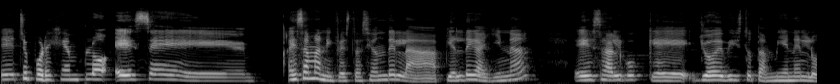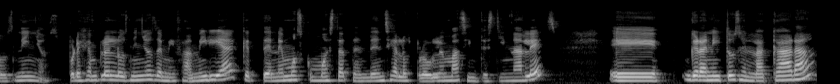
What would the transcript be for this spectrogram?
De hecho, por ejemplo, ese, esa manifestación de la piel de gallina es algo que yo he visto también en los niños. Por ejemplo, en los niños de mi familia, que tenemos como esta tendencia a los problemas intestinales, eh, granitos en la cara,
